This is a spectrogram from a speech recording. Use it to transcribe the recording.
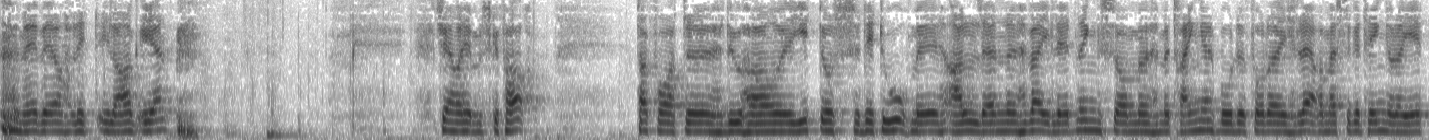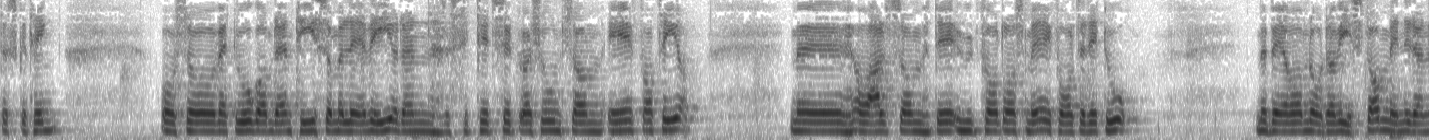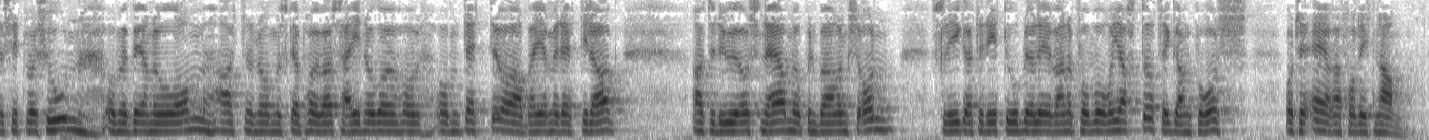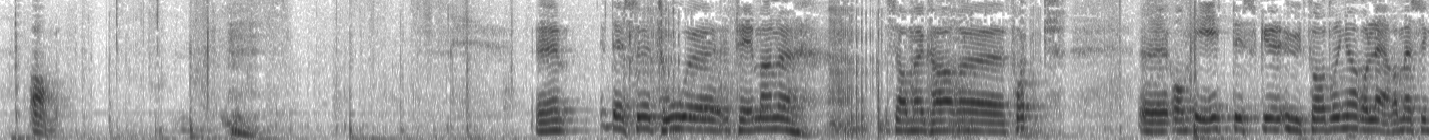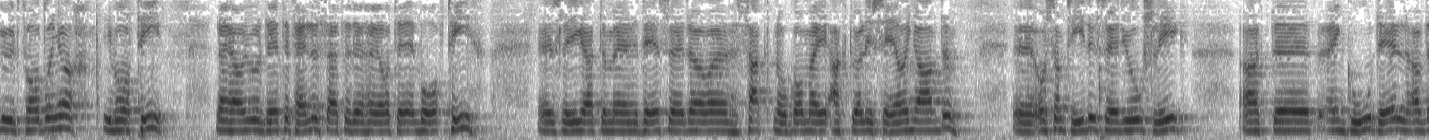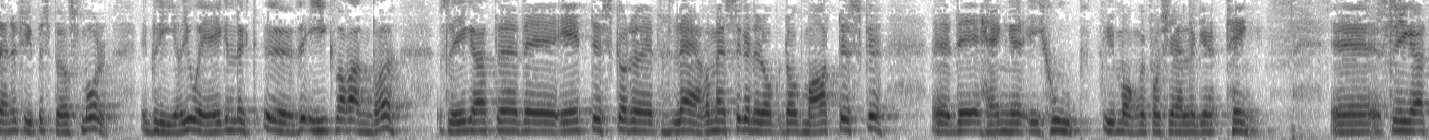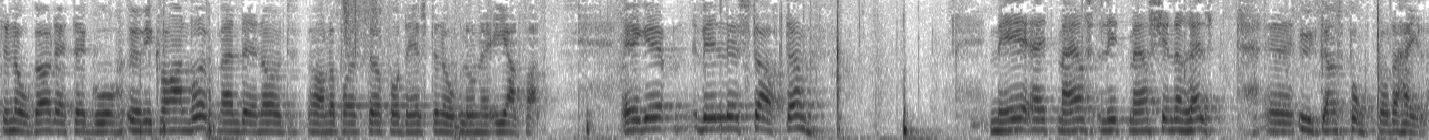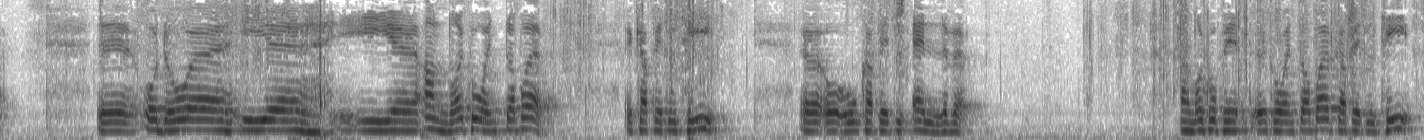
Vi ber litt i lag igjen. Kjære himmelske Far. Takk for at uh, du har gitt oss ditt ord med all den veiledning som uh, vi trenger, både for de læremessige ting og de etiske ting. Og så vet du òg om den tid som vi lever i, og den tidssituasjonen som er for tida. Og alt som det utfordrer oss med i forhold til ditt ord. Vi ber om nåde og visdom inn i denne situasjonen, og vi ber nå om at når vi skal prøve å si noe om dette og arbeide med dette i lag, at du er oss nær med åpenbaringsånd, slik at ditt ord blir levende for våre hjerter, til gang for oss og til ære for ditt navn. Amen. Eh, disse to eh, temaene som jeg har eh, fått om etiske utfordringer og læremessige utfordringer i vår tid. De har jo det til felles at det hører til vår tid. Eh, slik at med det så er det eh, sagt noe om en aktualisering av det. Og Samtidig så er det jo slik at en god del av denne type spørsmål glir jo egentlig over i hverandre. Slik at det etiske og det læremessige, det dogmatiske, det henger i hop i mange forskjellige ting. Eh, slik at noe av dette går over i hverandre, men det nå, har nå prøvd å fordele det noenlunde iallfall. Jeg eh, vil starte med et mer, litt mer generelt eh, utgangspunkt for det hele. Eh, og da eh, i, eh, i andre Korinterbrev, kapittel 10 og, og kapittel 11. Andre Korinterbrev, kapittel 10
